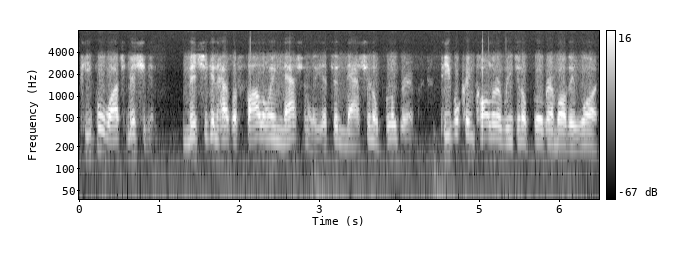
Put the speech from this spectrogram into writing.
people watch Michigan. Michigan has a following nationally. It's a national program. People can call it a regional program all they want.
